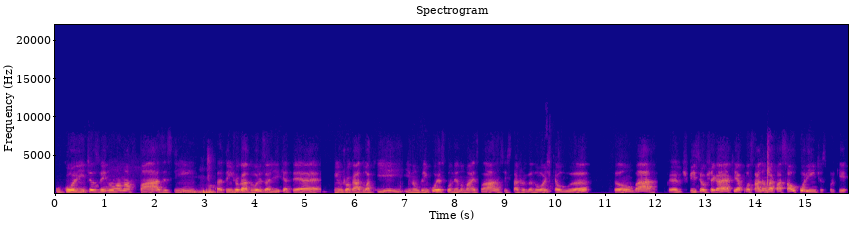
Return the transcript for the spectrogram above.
o Corinthians vem numa má fase, assim. eh, Tem jogadores ali que até tinham jogado aqui e não vem correspondendo mais lá. Não sei se está jogando hoje, que é o Luan. Então, bah, é difícil eu chegar aqui e apostar, não, vai passar o Corinthians, porque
